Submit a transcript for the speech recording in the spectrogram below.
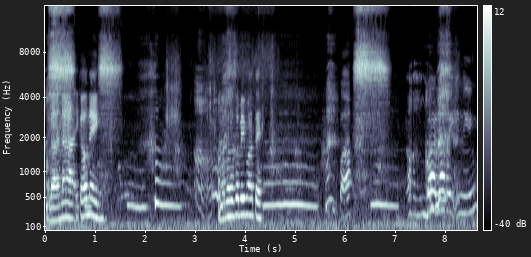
Wala na. Ikaw, Neng. Ano ba sasabihin mo, ate? Pa. Ako bahala kay Ining.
